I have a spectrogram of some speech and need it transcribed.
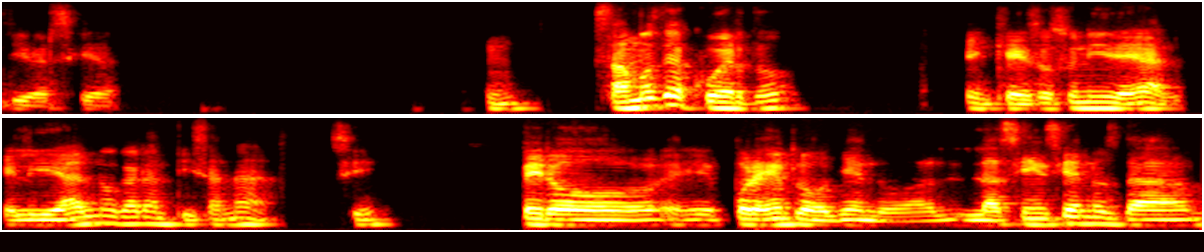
diversidad. ¿Mm? Estamos de acuerdo en que eso es un ideal. El ideal no garantiza nada, ¿sí? Pero, eh, por ejemplo, volviendo, la ciencia nos da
